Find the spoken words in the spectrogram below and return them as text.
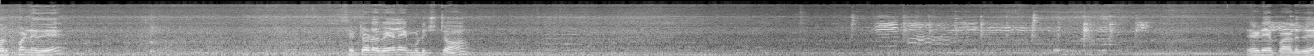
ஒர்க் பண்ணுது. செட்டோட வேலையை முடிச்சிட்டோம். ரேடியோ பாடுது.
